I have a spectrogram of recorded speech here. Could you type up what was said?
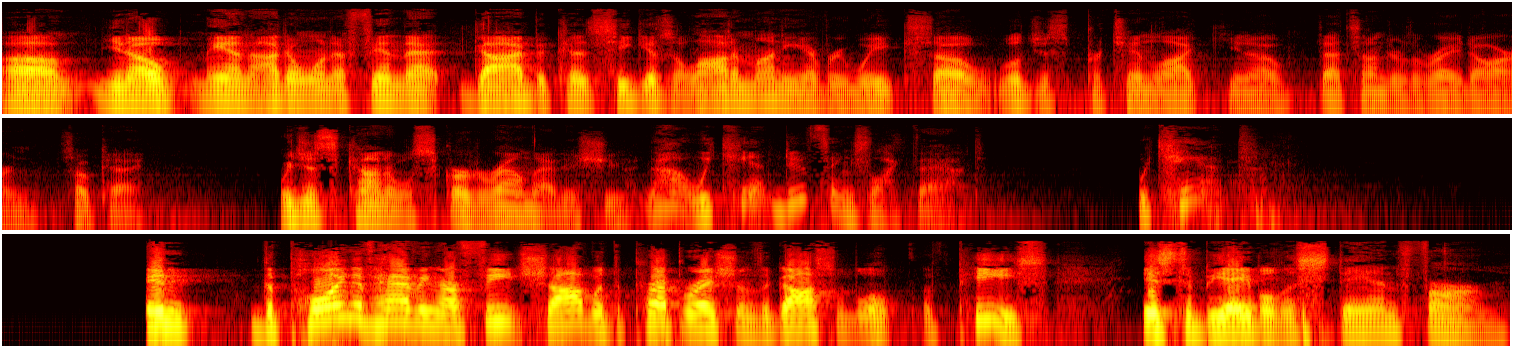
Um, you know, man, I don't want to offend that guy because he gives a lot of money every week, so we'll just pretend like, you know, that's under the radar and it's okay. We just kind of will skirt around that issue. No, we can't do things like that. We can't. And the point of having our feet shod with the preparation of the gospel of peace is to be able to stand firm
